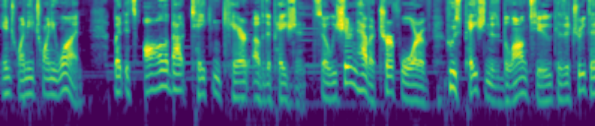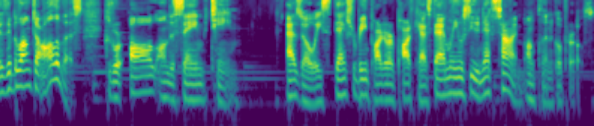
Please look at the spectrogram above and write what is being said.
in 2021. But it's all about taking care of the patient. So we shouldn't have a turf war of whose patient does belong to, because the truth is they belong to all of us, because we're all on the same team. As always, thanks for being part of our podcast family. We'll see you next time on Clinical Pearls.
